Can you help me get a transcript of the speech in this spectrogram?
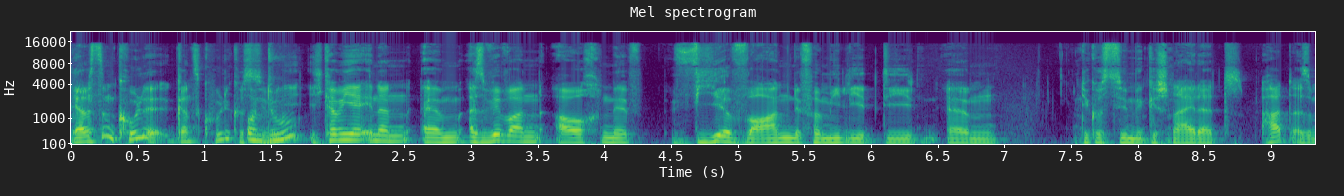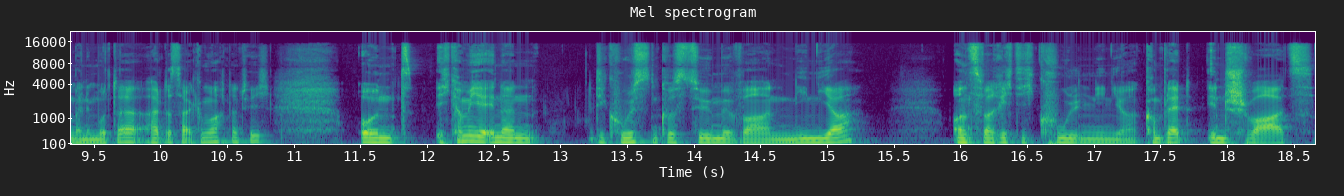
das sind coole, ganz coole Kostüme. Und du? Ich kann mich erinnern, ähm, also wir waren auch eine, wir waren eine Familie, die ähm, die Kostüme geschneidert hat. Also meine Mutter hat das halt gemacht natürlich. Und ich kann mich erinnern, die coolsten Kostüme waren Ninja. Und zwar richtig cool Ninja. Komplett in schwarz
